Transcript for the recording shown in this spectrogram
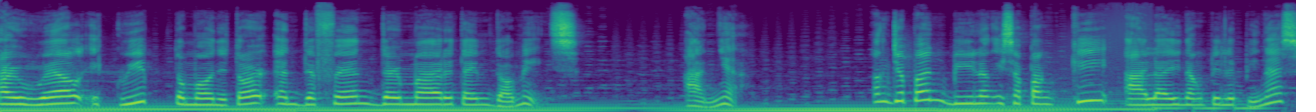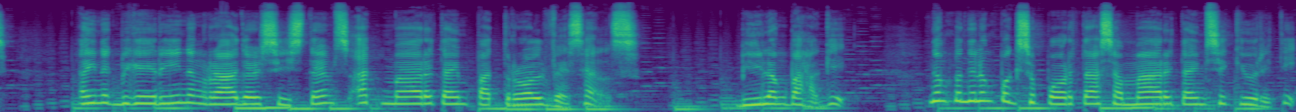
are well equipped to monitor and defend their maritime domains. Anya. Ang Japan bilang isa pang key ally ng Pilipinas ay nagbigay rin ng radar systems at maritime patrol vessels bilang bahagi ng kanilang pagsuporta sa maritime security.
